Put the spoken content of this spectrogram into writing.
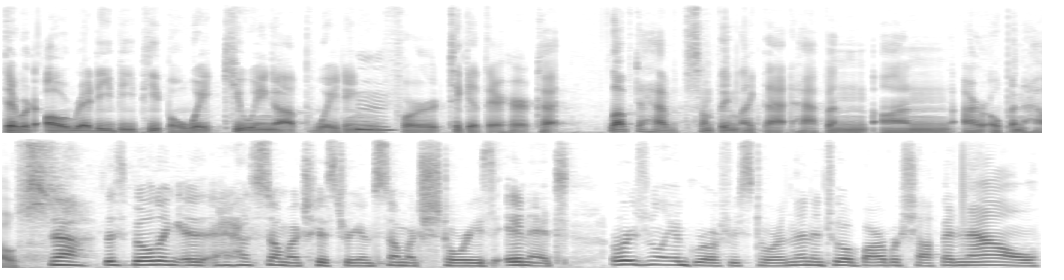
there would already be people wait queuing up waiting mm. for to get their haircut. Love to have something like that happen on our open house. Yeah, this building it has so much history and so much stories in it. Originally a grocery store and then into a barber shop and now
